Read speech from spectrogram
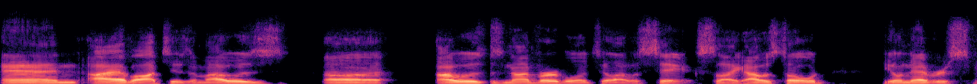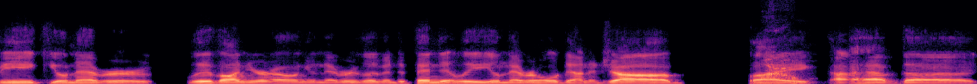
and I have autism. I was uh, I was nonverbal until I was six. Like I was told, you'll never speak, you'll never live on your own, you'll never live independently, you'll never hold down a job. Like wow. I have the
